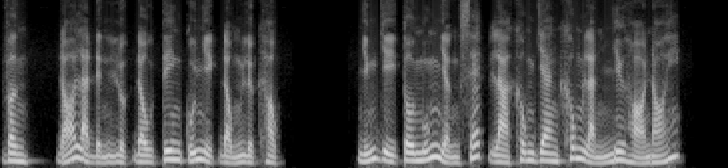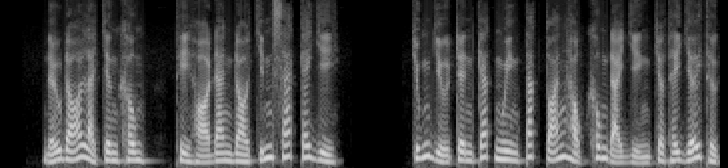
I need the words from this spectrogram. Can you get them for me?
vâng, đó là định luật đầu tiên của nhiệt động lực học. Những gì tôi muốn nhận xét là không gian không lạnh như họ nói. Nếu đó là chân không, thì họ đang đo chính xác cái gì? Chúng dựa trên các nguyên tắc toán học không đại diện cho thế giới thực,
